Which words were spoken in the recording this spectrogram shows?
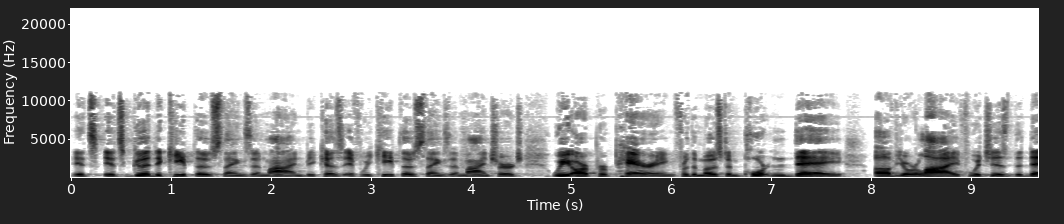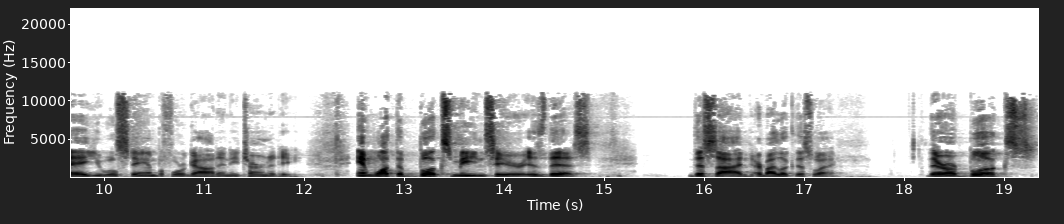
It's, it's good to keep those things in mind because if we keep those things in mind, church, we are preparing for the most important day of your life, which is the day you will stand before God in eternity. And what the books means here is this. This side, everybody look this way. There are books,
